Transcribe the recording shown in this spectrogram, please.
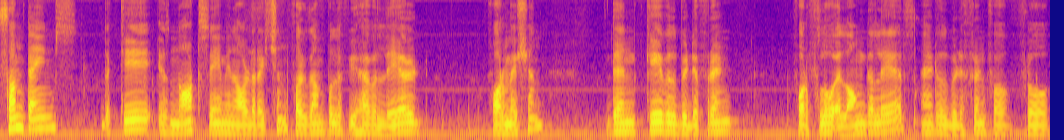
Sometimes the k is not same in all direction. For example, if you have a layered formation, then k will be different for flow along the layers and it will be different for flow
